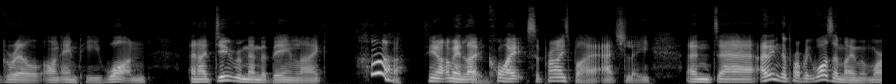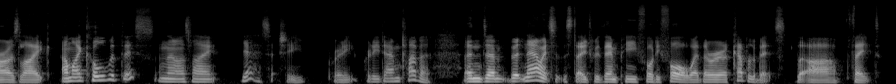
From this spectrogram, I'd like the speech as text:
grill on MP1, and I do remember being like, huh you know what I mean? Like mm. quite surprised by it actually. And uh, I think there probably was a moment where I was like, "Am I cool with this?" And then I was like, "Yeah, it's actually pretty pretty damn clever." And um, but now it's at the stage with MP44 where there are a couple of bits that are faked,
